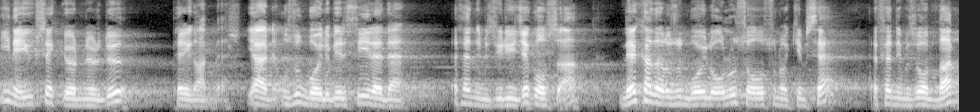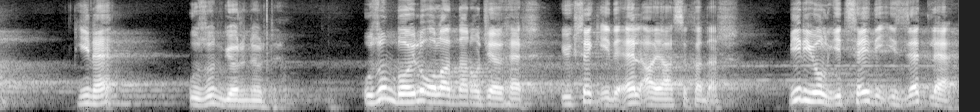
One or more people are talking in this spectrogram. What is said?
yine yüksek görünürdü peygamber. Yani uzun boylu birisiyle de Efendimiz yürüyecek olsa, ne kadar uzun boylu olursa olsun o kimse, Efendimiz ondan yine uzun görünürdü. Uzun boylu olandan o cevher, yüksek idi el ayası kadar. Bir yol gitseydi izzetle,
